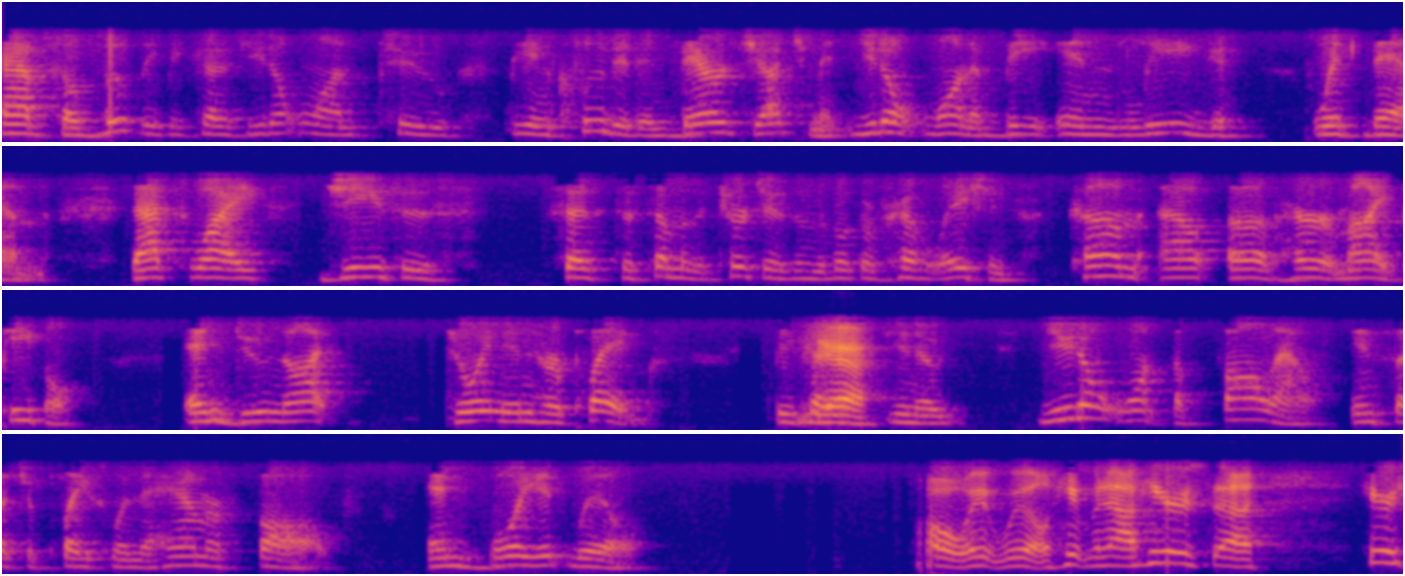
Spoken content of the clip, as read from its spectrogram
Absolutely, because you don't want to be included in their judgment. You don't want to be in league with them. That's why Jesus says to some of the churches in the book of Revelation, Come out of her, my people, and do not join in her plagues. Because, Yeah. you know, you don't want the fallout in such a place when the hammer falls. And boy, it will. Oh, it will. Now here's uh, here's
